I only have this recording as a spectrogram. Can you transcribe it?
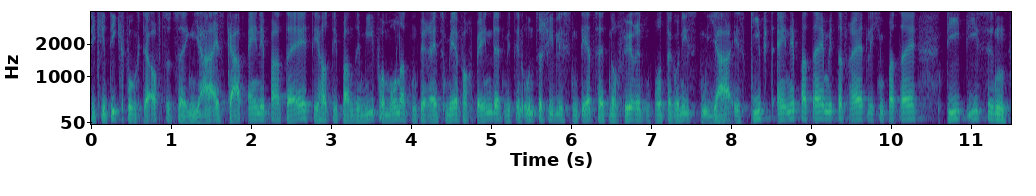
die Kritikpunkte aufzuzeigen. Ja, es gab eine Partei, die hat die Pandemie vor Monaten bereits mehrfach beendet mit den unterschiedlichsten derzeit noch führenden Protagonisten. Ja, es gibt eine Partei mit der Freiheitlichen Partei, die diesen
